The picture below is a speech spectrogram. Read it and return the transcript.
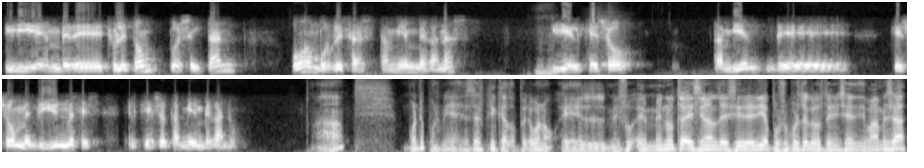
Y en vez de chuletón, pues seitán, o hamburguesas también veganas. Y el queso también de queso, membrillo y nueces, el queso también vegano. Ah, bueno, pues mira, ya está explicado. Pero bueno, el, menú, tradicional de sidrería, por supuesto que lo tenéis encima de la mesa.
